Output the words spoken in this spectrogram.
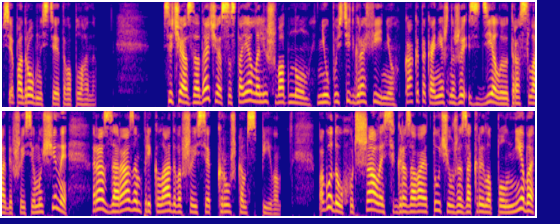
все подробности этого плана. Сейчас задача состояла лишь в одном — не упустить графиню, как это, конечно же, сделают расслабившиеся мужчины, раз за разом прикладывавшиеся к кружкам с пивом. Погода ухудшалась, грозовая туча уже закрыла полнеба,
